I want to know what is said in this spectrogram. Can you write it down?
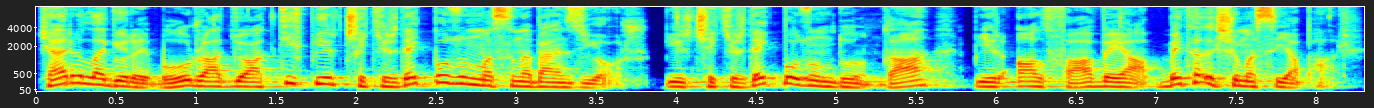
Carroll'a göre bu radyoaktif bir çekirdek bozulmasına benziyor. Bir çekirdek bozulduğunda bir alfa veya beta ışıması yapar.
